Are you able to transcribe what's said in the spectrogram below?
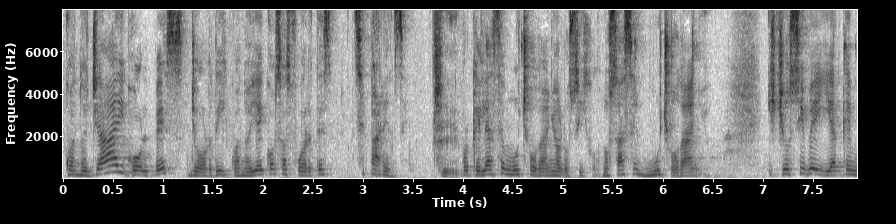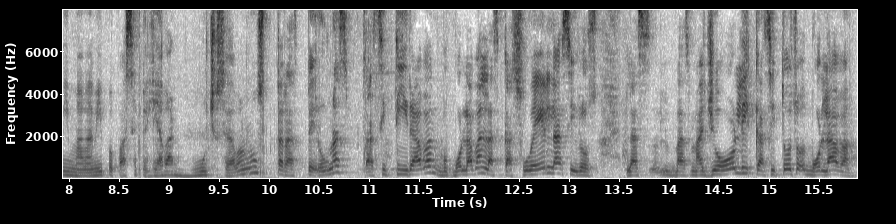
cuando ya hay golpes, Jordi, cuando ya hay cosas fuertes, sepárense. Sí. Porque le hacen mucho daño a los hijos, nos hacen mucho daño. Y yo sí veía que mi mamá y mi papá se peleaban mucho, se daban unos tras, pero unas así tiraban, volaban las cazuelas y los, las, las mayólicas y todo eso, volaban.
